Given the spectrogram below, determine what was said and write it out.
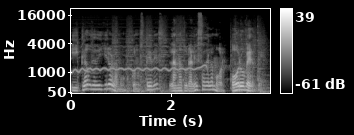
y Claudia Di Girolamo. Con ustedes, La naturaleza del amor, Oro Verde.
